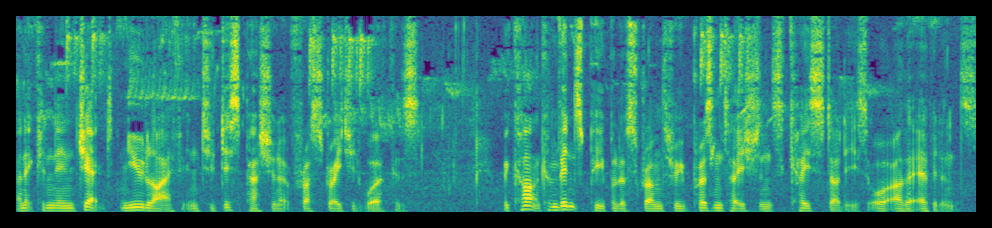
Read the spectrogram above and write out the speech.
and it can inject new life into dispassionate, frustrated workers. We can't convince people of Scrum through presentations, case studies, or other evidence.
